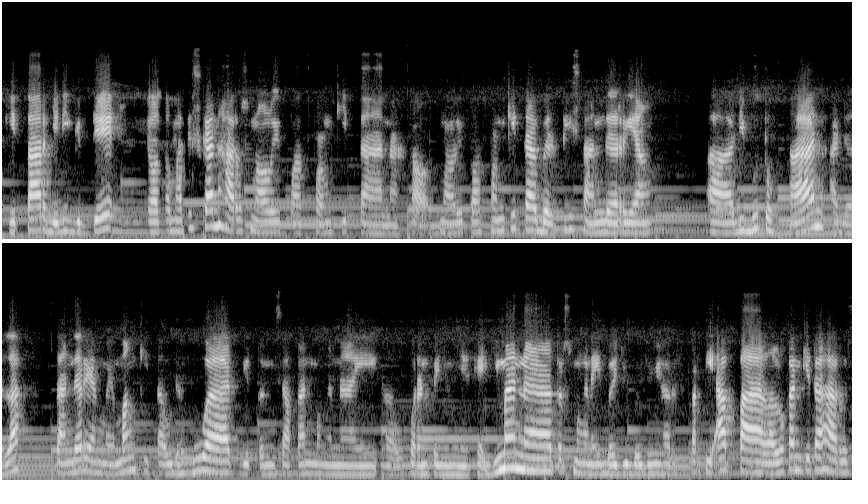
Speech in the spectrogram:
sekitar jadi gede ya otomatis kan harus melalui platform kita. Nah kalau melalui platform kita berarti standar yang uh, dibutuhkan adalah standar yang memang kita udah buat gitu. Misalkan mengenai uh, ukuran venue-nya kayak gimana terus mengenai baju-bajunya harus seperti apa. Lalu kan kita harus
